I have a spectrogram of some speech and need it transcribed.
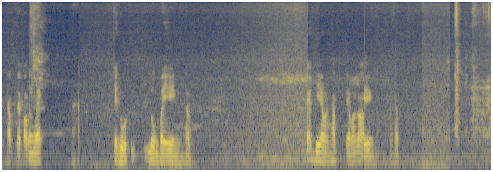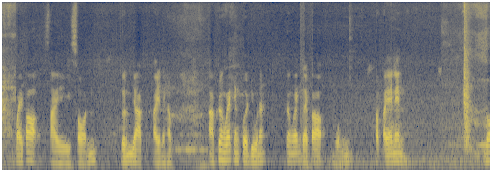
นะครับ แล้วก็เครื่องแว็กนะครับจะดูดลงไปเองครับแป๊บเดียวนะครับ เดี๋ยวมันก็เองนะครับไปก็ใส่สอนเติมยาเข้าไปนะครับอ่าเครื่องแว็กยังเปิดอยู่นะเครื่องแว็กแล้วก็หมุนเข้าไปให้แน่นรอ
